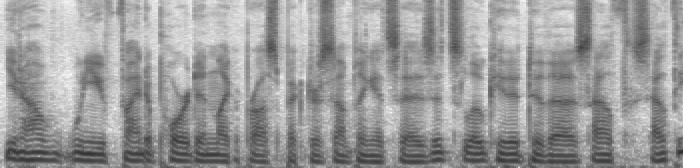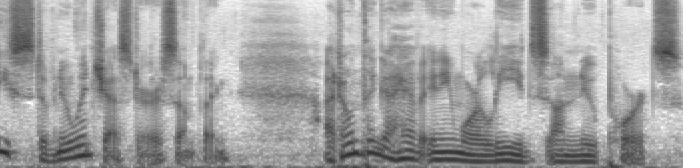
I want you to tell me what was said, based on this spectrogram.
You know when you find a port in like a prospect or something, it says it's located to the south southeast of New Winchester or something. I don't think I have any more leads on new ports.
